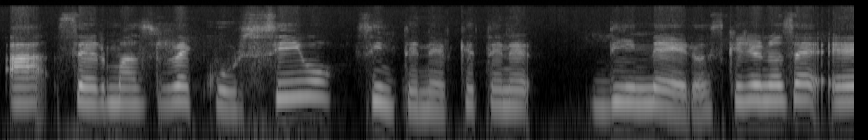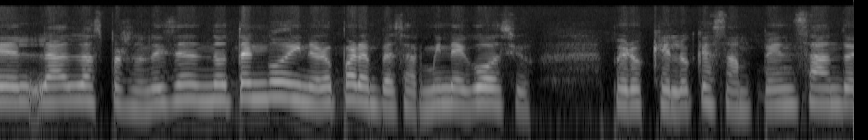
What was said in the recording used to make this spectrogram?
a ser más recursivo sin tener que tener dinero. Es que yo no sé, eh, las, personas dicen, no tengo dinero para empezar mi negocio, pero ¿qué es lo que están pensando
